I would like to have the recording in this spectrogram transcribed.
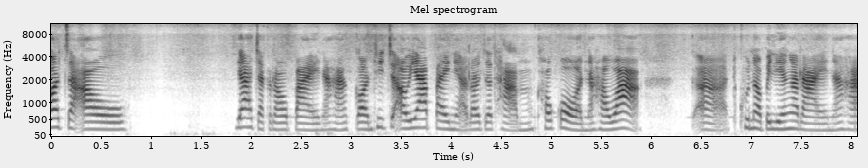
ก็จะเอาหญ้าจากเราไปนะคะ ก่อนที่จะเอาหญ้าไปเนี่ยเราจะถามเขาก่อนนะคะว่าคุณเอาไปเลี้ยงอะไรนะคะ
